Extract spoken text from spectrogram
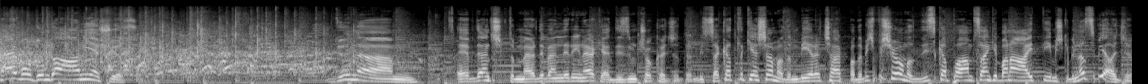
her vurduğumda anı yaşıyorsun. Dün um, evden çıktım merdivenleri inerken dizim çok acıdı. Bir sakatlık yaşamadım, bir yere çarpmadım. Hiçbir şey olmadı. Diz kapağım sanki bana ait değilmiş gibi. Nasıl bir acı?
